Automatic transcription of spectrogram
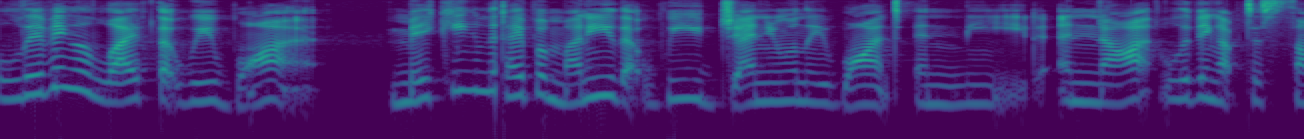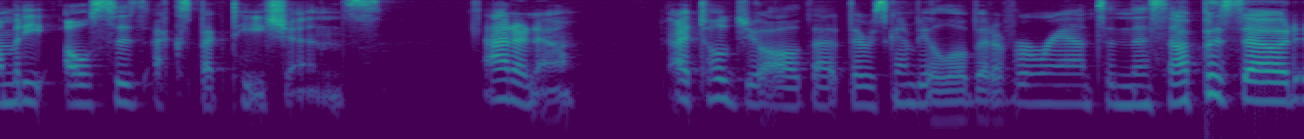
living the life that we want? making the type of money that we genuinely want and need and not living up to somebody else's expectations. I don't know. I told you all that there was going to be a little bit of a rant in this episode.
